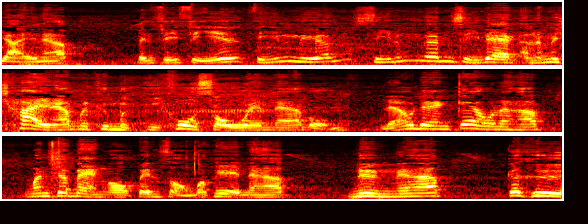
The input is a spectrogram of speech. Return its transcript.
ใหญ่ๆนะครับเป็นสีสีสีเหลือง สีน้ำเงิน สีแดงอันนั้นไม่ใช่นะครับ มันคือหมึกอีโคโซเวนนะครับผม แล้วแดงแก้วนะครับ มันจะแบ่งออกเป็น 2 ประเภทนะครับหนึ่งนะครับก็คือ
